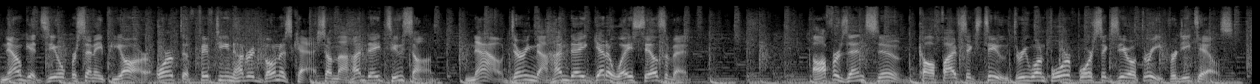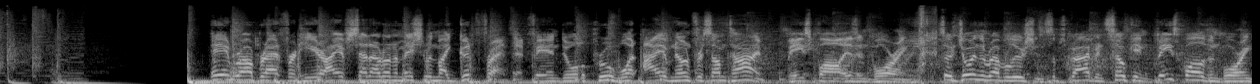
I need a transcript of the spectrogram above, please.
Now get 0% APR or up to 1500 bonus cash on the Hyundai Tucson. Now, during the Hyundai Getaway Sales Event. Offers end soon. Call 562 314 4603 for details. Hey, Rob Bradford here. I have set out on a mission with my good friends at FanDuel to prove what I have known for some time baseball isn't boring. So join the revolution, subscribe, and soak in Baseball Isn't Boring.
